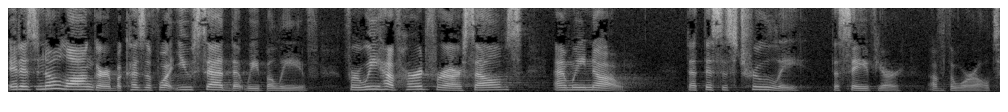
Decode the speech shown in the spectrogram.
it is no longer because of what you said that we believe, for we have heard for ourselves, and we know that this is truly the Savior of the world.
